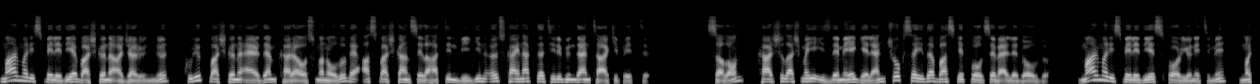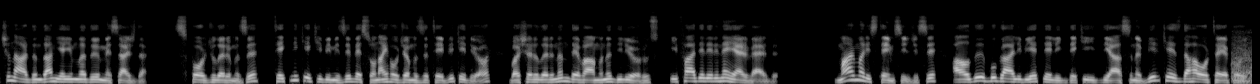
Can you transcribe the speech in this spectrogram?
Marmaris Belediye Başkanı Acar Ünlü, Kulüp Başkanı Erdem Karaosmanoğlu ve As Başkan Selahattin Bilgin Özkaynak da tribünden takip etti. Salon, karşılaşmayı izlemeye gelen çok sayıda basketbol severle doldu. Marmaris Belediye Spor Yönetimi, maçın ardından yayımladığı mesajda, sporcularımızı, teknik ekibimizi ve Sonay hocamızı tebrik ediyor, başarılarının devamını diliyoruz, ifadelerine yer verdi. Marmaris temsilcisi, aldığı bu galibiyetle ligdeki iddiasını bir kez daha ortaya koydu.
